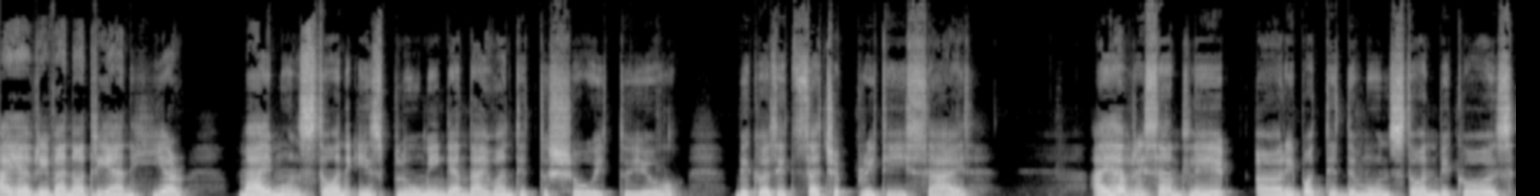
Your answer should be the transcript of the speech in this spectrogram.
Hi everyone, Adrienn here. My moonstone is blooming and I wanted to show it to you because it's such a pretty sight. I have recently uh, repotted the moonstone because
